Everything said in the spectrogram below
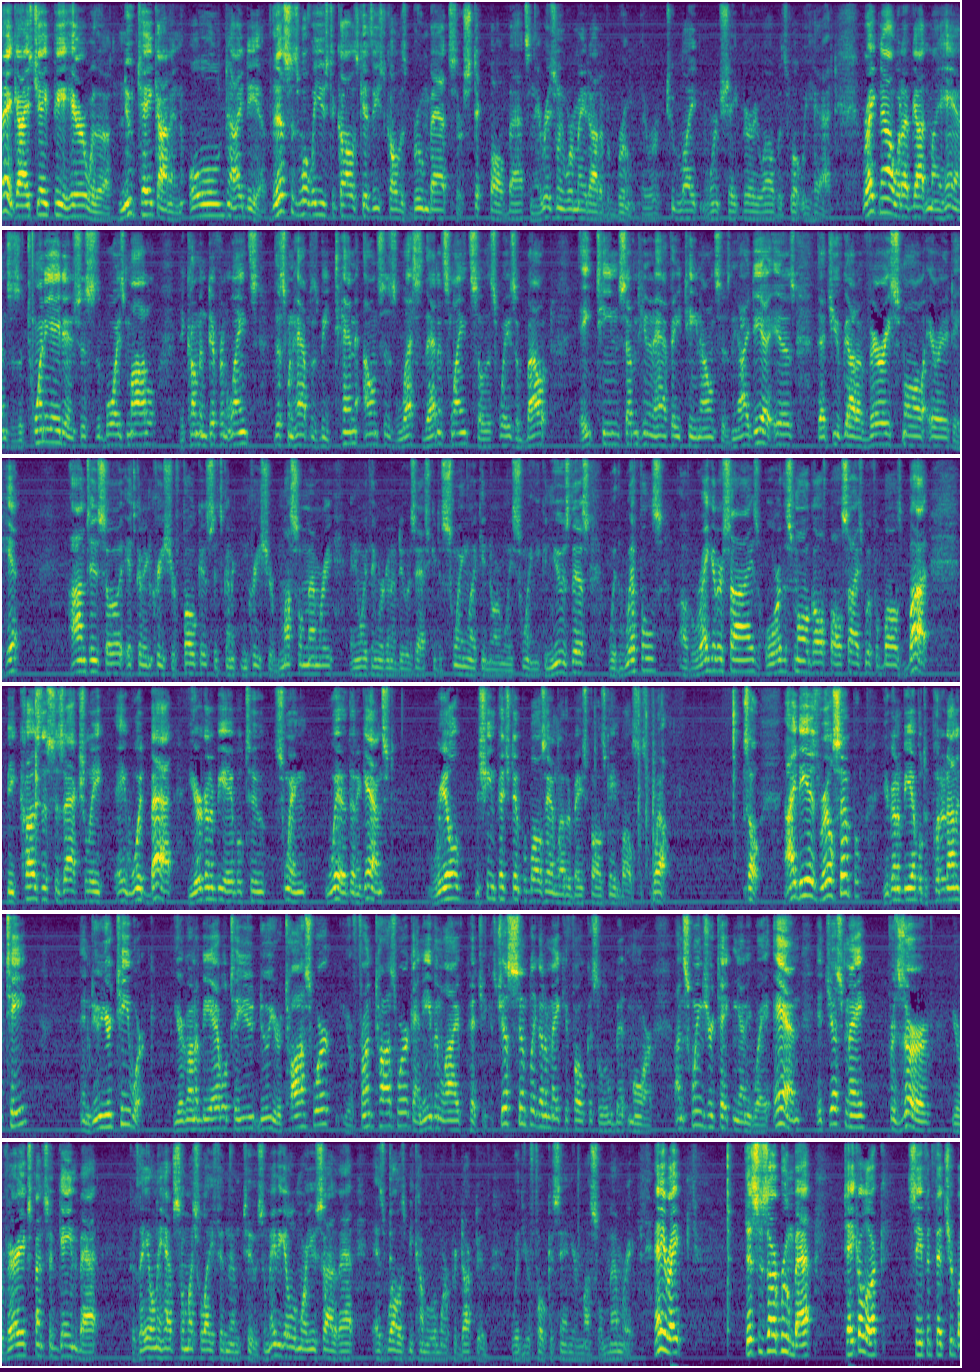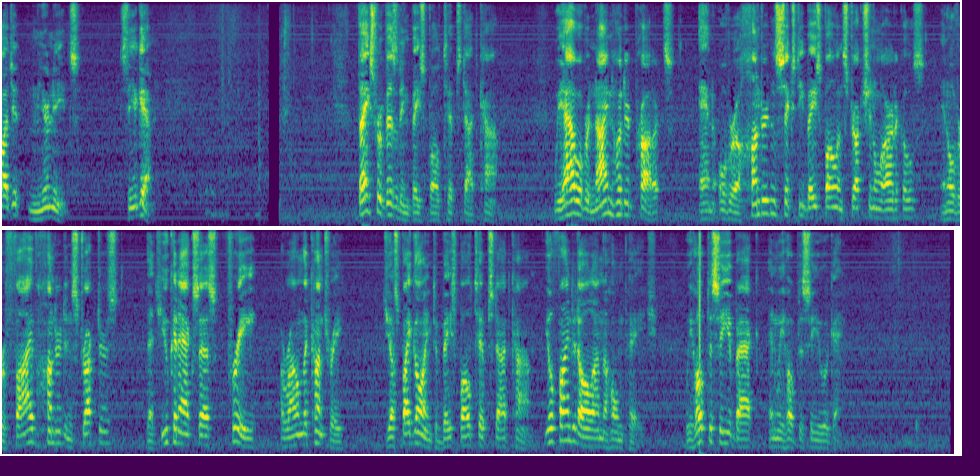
Hey guys, JP here with a new take on an old idea. This is what we used to call as kids, they used to call this broom bats or stickball bats, and they originally were made out of a broom. They were too light and weren't shaped very well, but it's what we had. Right now, what I've got in my hands is a 28 inch. This is a boy's model. They come in different lengths. This one happens to be 10 ounces less than its length, so this weighs about 18, 17 and a half, 18 ounces. And the idea is that you've got a very small area to hit onto so it's going to increase your focus it's going to increase your muscle memory and the only thing we're going to do is ask you to swing like you normally swing. You can use this with wiffles of regular size or the small golf ball size wiffle balls but because this is actually a wood bat you're going to be able to swing with and against real machine pitch dimple balls and leather baseballs game balls as well. So the idea is real simple. You're going to be able to put it on a tee and do your tee work. You're going to be able to do your toss work, your front toss work, and even live pitching. It's just simply going to make you focus a little bit more on swings you're taking anyway, and it just may preserve your very expensive game bat because they only have so much life in them too. So maybe get a little more use out of that as well as become a little more productive with your focus and your muscle memory. Any rate, this is our broom bat. Take a look, see if it fits your budget and your needs. See you again. Thanks for visiting BaseballTips.com. We have over 900 products and over 160 baseball instructional articles and over 500 instructors that you can access free around the country just by going to baseballtips.com. You'll find it all on the home page. We hope to see you back and we hope to see you again.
